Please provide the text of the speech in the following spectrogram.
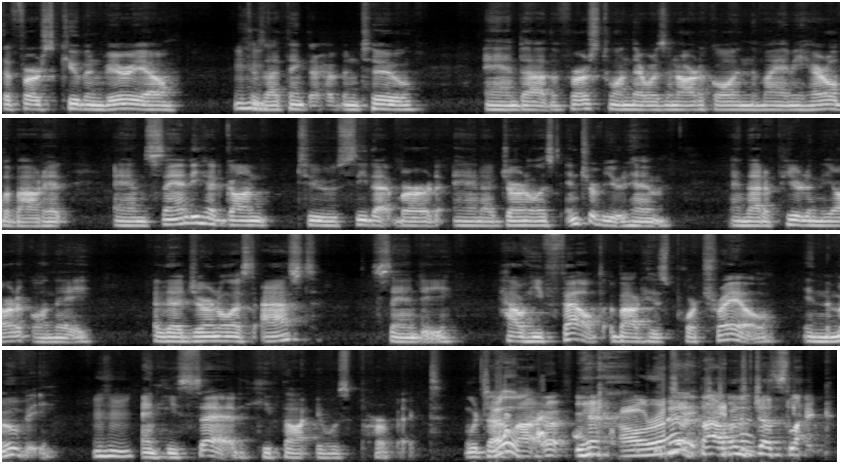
the first Cuban vireo because mm-hmm. I think there have been two, and uh, the first one there was an article in the Miami Herald about it, and Sandy had gone to see that bird, and a journalist interviewed him, and that appeared in the article. And they, the journalist asked Sandy how he felt about his portrayal in the movie, mm-hmm. and he said he thought it was perfect. Which I oh. thought, uh, yeah, all right, that was just like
